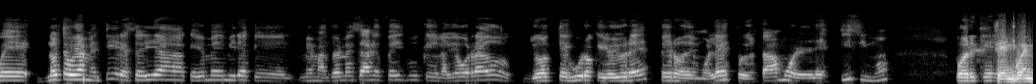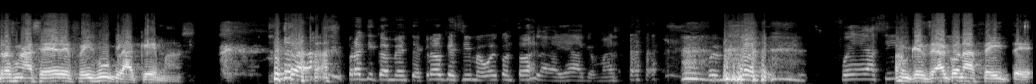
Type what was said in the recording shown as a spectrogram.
Pues no te voy a mentir, ese día que yo me mira que me mandó el mensaje en Facebook que lo había borrado, yo te juro que yo lloré, pero de molesto, yo estaba molestísimo porque... Si encuentras una sede de Facebook, la quemas. Prácticamente, creo que sí, me voy con todas las galladas que más. pues, fue así. Aunque sea con aceite.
